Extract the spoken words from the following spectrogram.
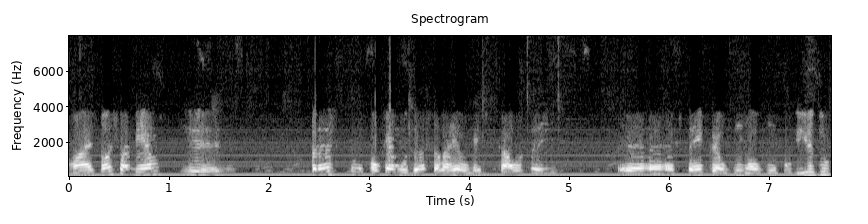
mas nós sabemos que trânsito, qualquer mudança, ela realmente causa aí é, sempre algum, algum ruído.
